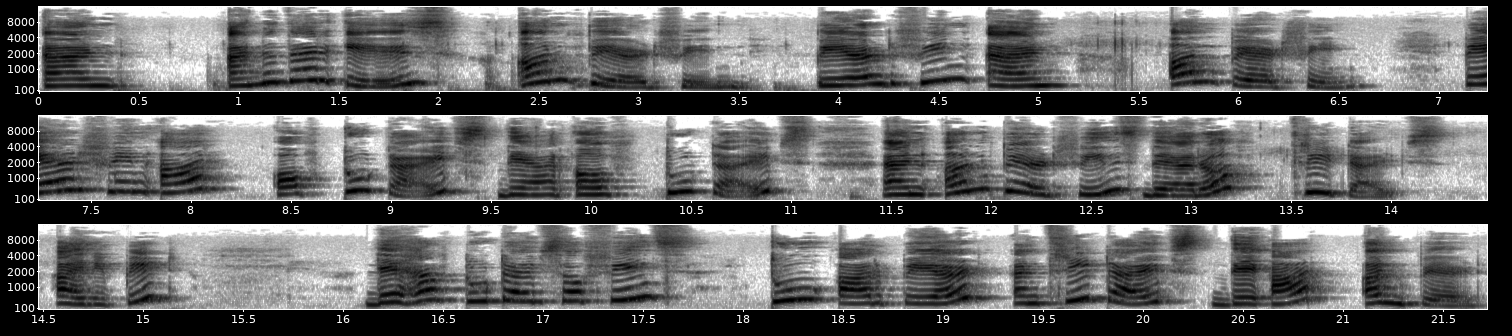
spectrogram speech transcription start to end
and another is unpaired fin. Paired fin and unpaired fin. Paired fin are of two types. They are of two types and unpaired fins they are of three types. I repeat, they have two types of fins. Two are paired and three types they are unpaired.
